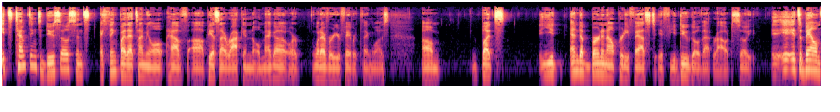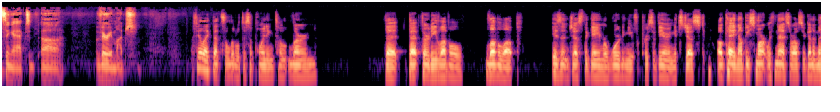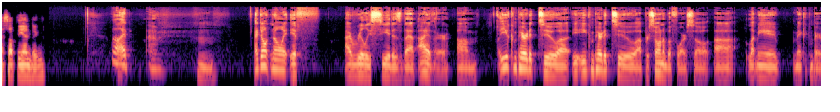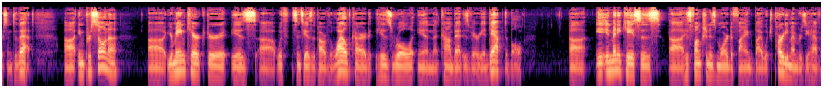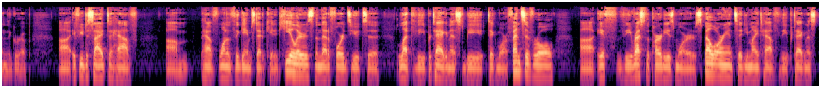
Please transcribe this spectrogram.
It's tempting to do so since I think by that time you'll have uh, PSI Rockin' Omega or whatever your favorite thing was. Um, but you end up burning out pretty fast if you do go that route. So it, it's a balancing act, uh, very much. I feel like that's a little disappointing to learn that that 30 level level up isn't just the game rewarding you for persevering. It's just, okay, now be smart with Ness or else you're going to mess up the ending. Well, I. Um, hmm. I don't know if I really see it as that either. Um, you compared it to uh, you compared it to uh, Persona before, so uh, let me make a comparison to that. Uh, in Persona, uh, your main character is uh, with since he has the power of the wild card, his role in combat is very adaptable. in many cases, his function is more defined by which party members you have in the group. if you decide to have um, have one of the game's dedicated healers, then that affords you to let the protagonist be take a more offensive role. Uh, if the rest of the party is more spell oriented, you might have the protagonist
